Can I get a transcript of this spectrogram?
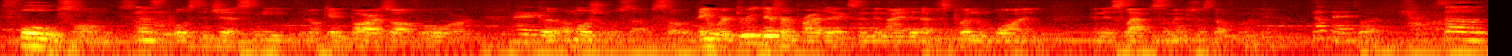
full songs, as Mhm. opposed to just me, you know, getting bars off or Very. the emotional stuff. So they were three different projects, and then I ended up just putting one and then slapping some extra stuff on there. Okay. But So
